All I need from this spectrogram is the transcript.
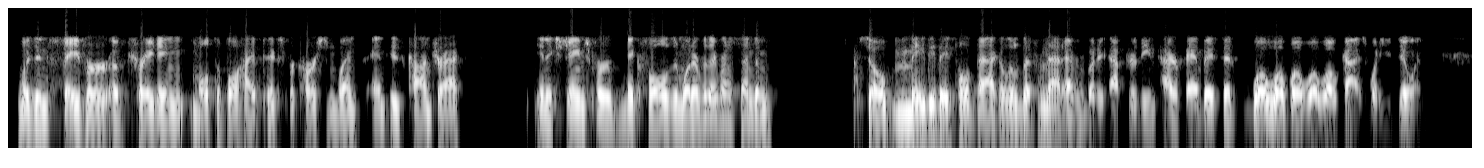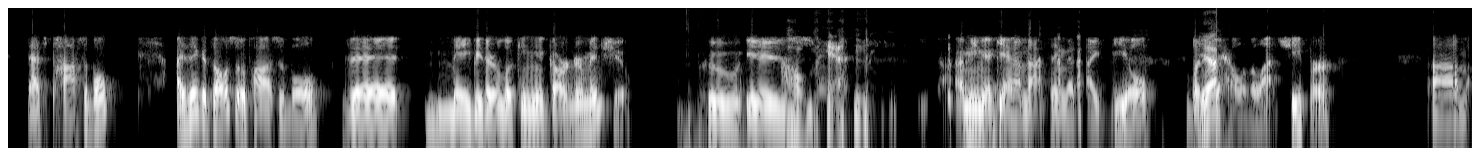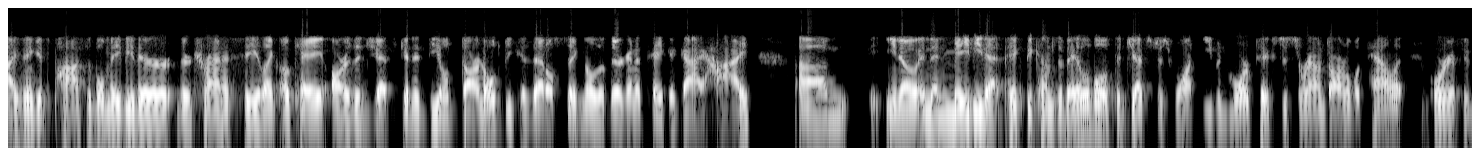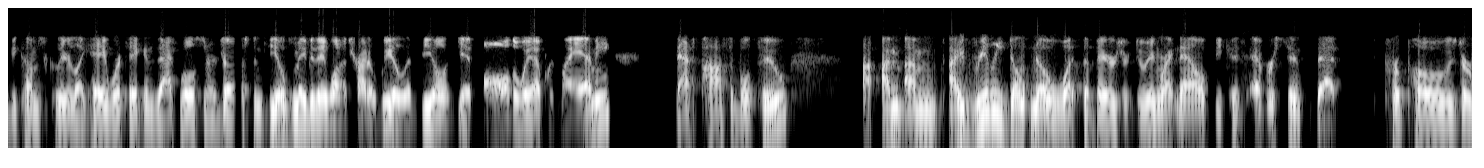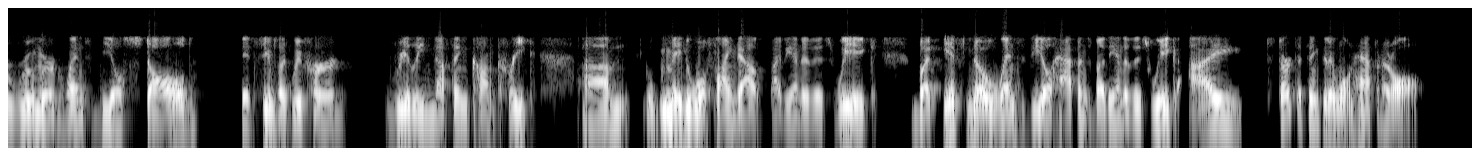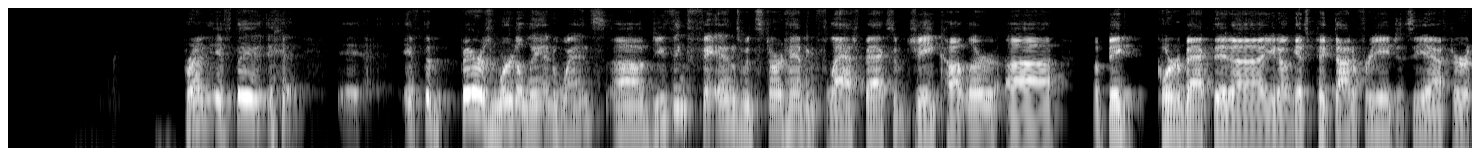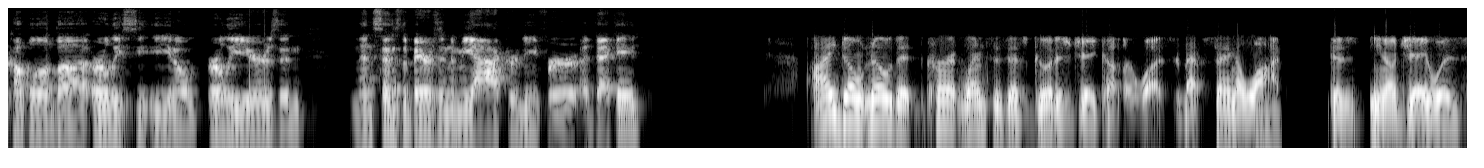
was in favor of trading multiple high picks for Carson Wentz and his contract in exchange for Nick Foles and whatever they were going to send him. So maybe they pulled back a little bit from that. Everybody, after the entire fan base said, whoa, whoa, whoa, whoa, whoa, guys, what are you doing? That's possible. I think it's also possible that maybe they're looking at Gardner Minshew, who is. Oh man. I mean, again, I'm not saying that's ideal, but yep. it's a hell of a lot cheaper. Um, I think it's possible maybe they're they're trying to see like, okay, are the Jets going to deal Darnold because that'll signal that they're going to take a guy high. Um, you know, and then maybe that pick becomes available if the Jets just want even more picks to surround Darnold with talent, or if it becomes clear like, hey, we're taking Zach Wilson or Justin Fields, maybe they want to try to wheel and deal and get all the way up with Miami. That's possible too. I'm, I'm, I really don't know what the Bears are doing right now because ever since that proposed or rumored Wentz deal stalled. It seems like we've heard really nothing concrete. Um, maybe we'll find out by the end of this week. But if no Wentz deal happens by the end of this week, I start to think that it won't happen at all. Brett, if they if the Bears were to land Wentz, uh, do you think fans would start having flashbacks of Jay Cutler, uh, a big quarterback that uh, you know gets picked out of free agency after a couple of uh, early you know early years and, and then sends the Bears into mediocrity for a decade? I don't know that current Wentz is as good as Jay Cutler was, and that's saying a lot mm. because you know Jay was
